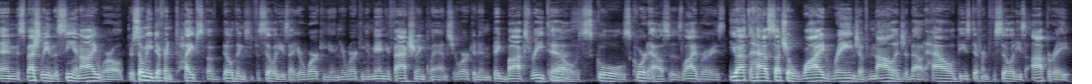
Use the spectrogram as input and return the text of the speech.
and especially in the CNI world there's so many different types of buildings and facilities that you're working in. You're working in manufacturing plants you're working in big box retail Yes. schools courthouses libraries. You have to have such a wide range of knowledge about how these different facilities operate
